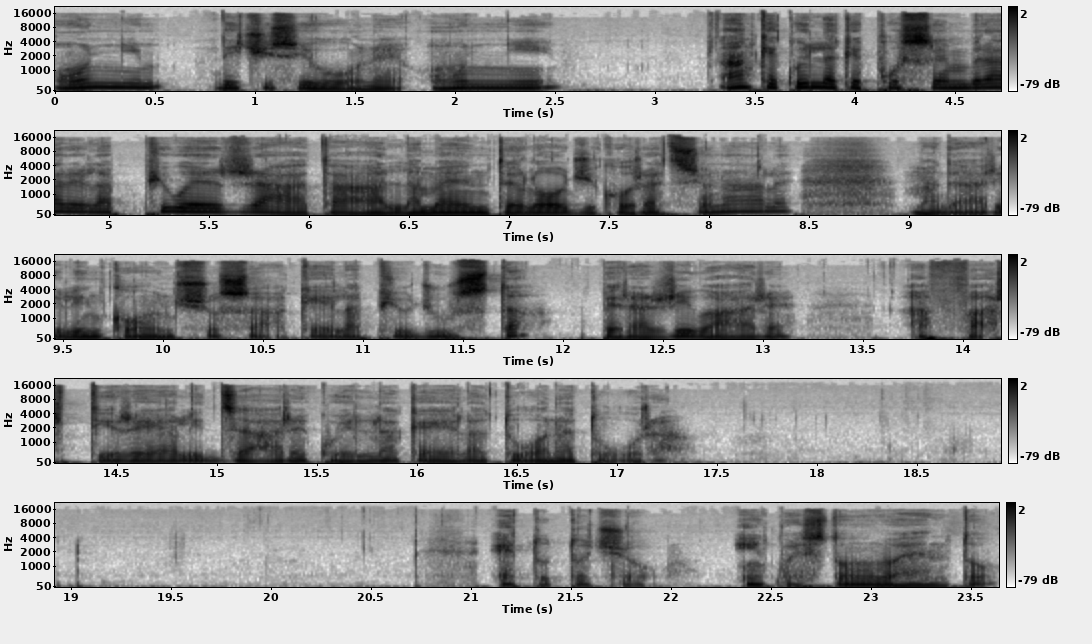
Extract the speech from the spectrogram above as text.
Ogni decisione, ogni anche quella che può sembrare la più errata alla mente logico-razionale, magari l'inconscio sa che è la più giusta per arrivare a farti realizzare quella che è la tua natura. E tutto ciò in questo momento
